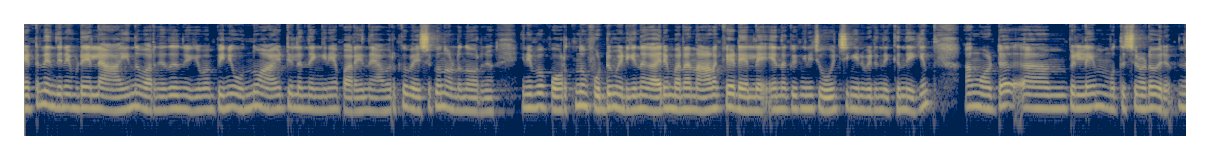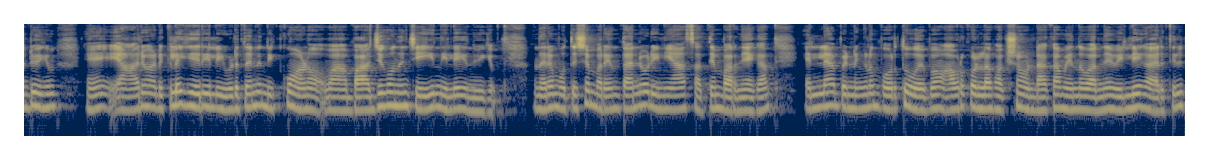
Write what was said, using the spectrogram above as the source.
ഏട്ടൻ എന്തിനാ ഇവിടെ എല്ലാം ആയിന്ന് പറഞ്ഞത് എന്ന് ചോദിക്കുമ്പോൾ പിന്നെ ഒന്നും ആയിട്ടില്ലെന്ന് എങ്ങനെയാണ് പറയുന്നത് അവർക്ക് വിശക്കുന്നുണ്ടെന്ന് പറഞ്ഞു. ഇനിയിപ്പോൾ പുറത്തുനിന്ന് ഫുഡ് മേടിക്കുന്ന കാര്യം പറഞ്ഞാൽ നാണക്കേടല്ലേ? എന്നൊക്കെ ഇങ്ങനെ ചോദിച്ചിങ്ങനെ ഇവർ നിൽക്കുന്നേക്കും അങ്ങോട്ട് പിള്ളയും മുത്തച്ഛനോട് വരും. എന്നിട്ട് ചോദിക്കും ആരും അടുക്കള കയറിയില്ല ഇവിടെ തന്നെ നിൽക്കുവാണോ പാചകമൊന്നും ചെയ്യുന്നില്ലേ? എന്ന് ചോദിക്കും. അന്നേരം മുത്തശ്ശൻ പറയും തന്നോട് ഇനി ആ സത്യം പറഞ്ഞേക്കാം. എല്ലാ പെണ്ണുങ്ങളും പുറത്തു പോയപ്പോൾ അവർക്കുള്ള ഭക്ഷണം ഉണ്ടാക്കാം എന്ന് പറഞ്ഞ് വലിയ കാര്യത്തിൽ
